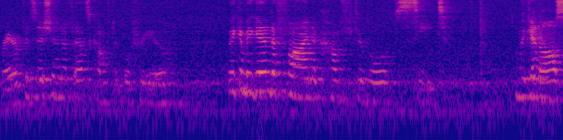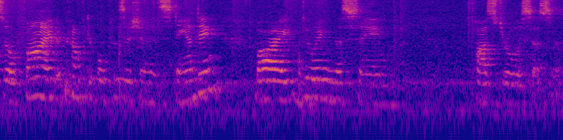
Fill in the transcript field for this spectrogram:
Prayer position if that's comfortable for you. We can begin to find a comfortable seat. We can also find a comfortable position in standing by doing the same postural assessment.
